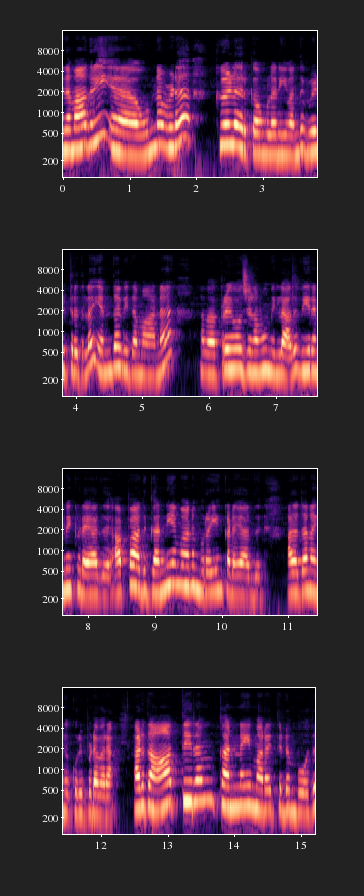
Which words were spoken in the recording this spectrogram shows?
இந்த மாதிரி உன்னை விட கீழே இருக்கவங்கள நீ வந்து வீழ்த்துறதுல எந்த விதமான பிரயோஜனமும் இல்லை. அது வீரமே கிடையாது. அப்போ அது கண்ணியமான முறையும் கிடையாது. அதை தான் நான் இங்கே குறிப்பிட வரேன். அடுத்து ஆத்திரம் கண்ணை மறைத்திடும் போது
